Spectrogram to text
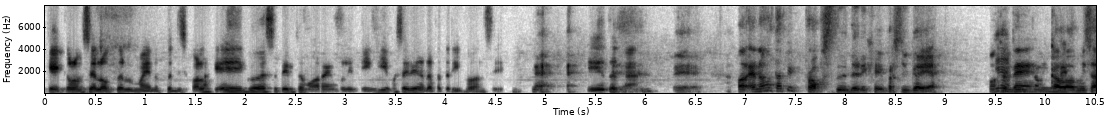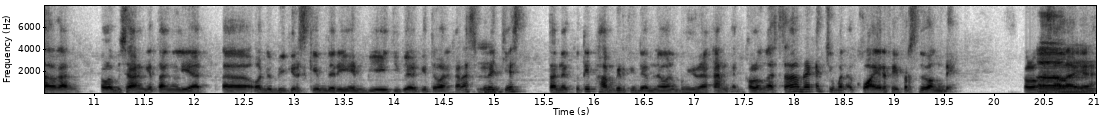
kayak kalau misalnya waktu main waktu di sekolah kayak eh gue setim sama orang yang paling tinggi masa dia nggak dapat rebound sih. itu kan. Yeah. Oh, and all, tapi props tuh dari Favors juga ya. Maksudnya yeah, kalau misalkan kalau misalkan kita ngelihat uh, on the bigger scheme dari NBA juga gitu kan. Karena sebenarnya mm. Jazz tanda kutip hampir tidak melakukan pergerakan kan. Kalau nggak salah mereka cuma acquire Favors doang deh. Kalau nggak um, salah ya. Iya,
